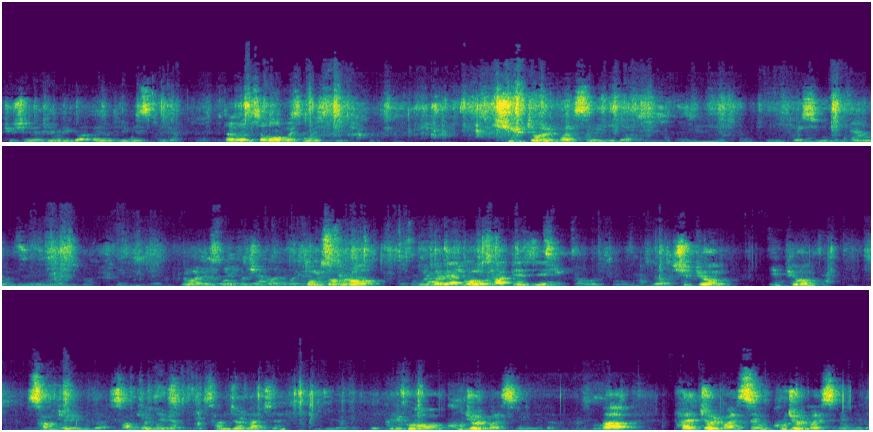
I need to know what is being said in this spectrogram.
주시는지 우리가 알려드리겠습니다. Второй псалом, 8 стих. 7절 말씀입니다. Давайте слух прочитаем. восьмой стих. 동성으로 우리가 사백공 기도 4페이지 Второй псалом. 자, 시편 2편 3절입니다. 3절 말씀. 3절 말씀. 그리고 9절 말씀입니다. 아, 8절 말씀, 9절 말씀입니다.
